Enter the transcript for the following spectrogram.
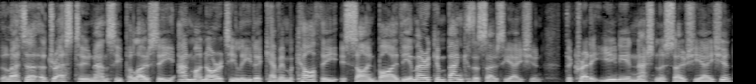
The letter, addressed to Nancy Pelosi and Minority Leader Kevin McCarthy, is signed by the American Bankers Association, the Credit Union National Association,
